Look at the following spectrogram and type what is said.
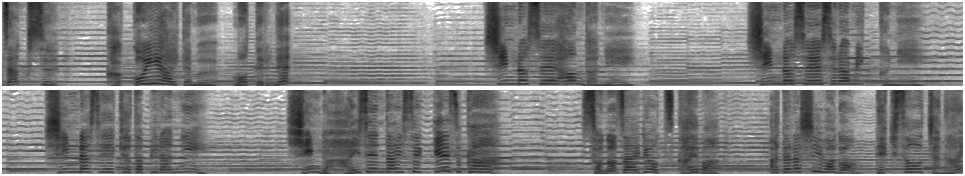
ザックスかっこいいアイテム持ってるね。新羅製ハンダに新羅製セラミックに新羅製キャタピラに新羅配膳台設計図か。その材料使えば新しいワゴンできそうじゃない？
